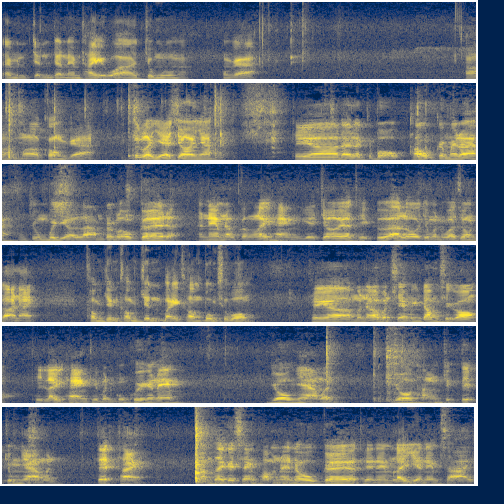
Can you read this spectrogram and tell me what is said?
Đây mình chỉnh cho anh em thấy qua chung luôn nè con gà. Đó mở có con gà. Rất là dễ chơi nha. Thì à, đây là cái bộ thâu camera. Nói chung bây giờ làm rất là ok rồi. Anh em nào cần lấy hàng về chơi á, thì cứ alo cho mình qua số điện thoại này. 0909 70 số 4 thì à, mình ở bến xe miền Đông Sài Gòn thì lấy hàng thì mình cũng khuyên anh em. Vô nhà mình vô thẳng trực tiếp trong nhà mình test hàng. Cảm thấy cái sản phẩm này nó ok á, thì anh em lấy về anh em xài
